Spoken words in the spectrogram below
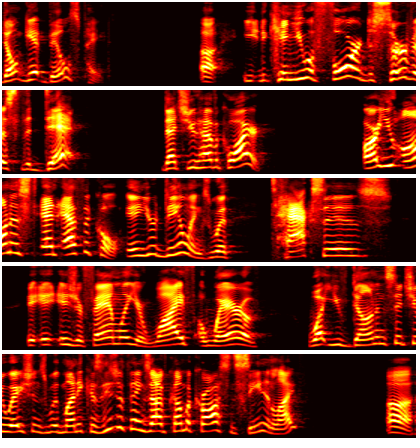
don't get bills paid. Uh, can you afford to service the debt that you have acquired? Are you honest and ethical in your dealings with taxes? Is your family, your wife aware of what you've done in situations with money? Because these are things I've come across and seen in life. Uh,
